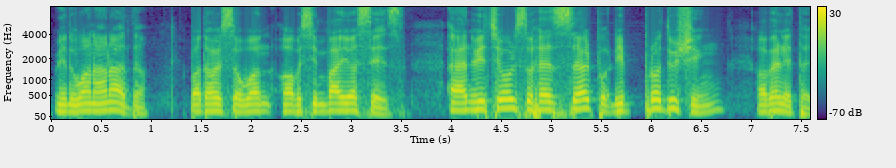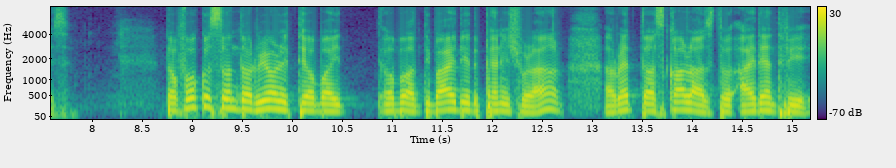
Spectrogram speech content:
with one another, but also one of symbiosis, and which also has self-reproducing abilities. The focus on the reality of a, of a divided peninsula led the scholars to identify,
